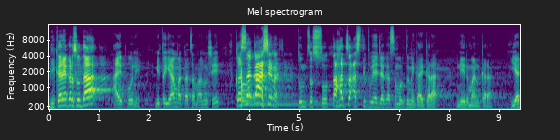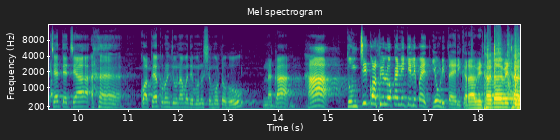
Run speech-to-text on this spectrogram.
भिकाऱ्याकडे सुद्धा आयफोन आहे. मी तर या मताचा माणूस आहे. कसं का असे ना तुमचं स्वतःच अस्तित्व या जगासमोर तुम्ही काय करा? निर्माण करा. याच्या त्याच्या कॉफ्या करून जीवनामध्ये मनुष्य मोठं होऊ नका. हा तुमची कॉफी लोकांनी केली पाहिजे एवढी तयारी करा. विठाल विठ्ठल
